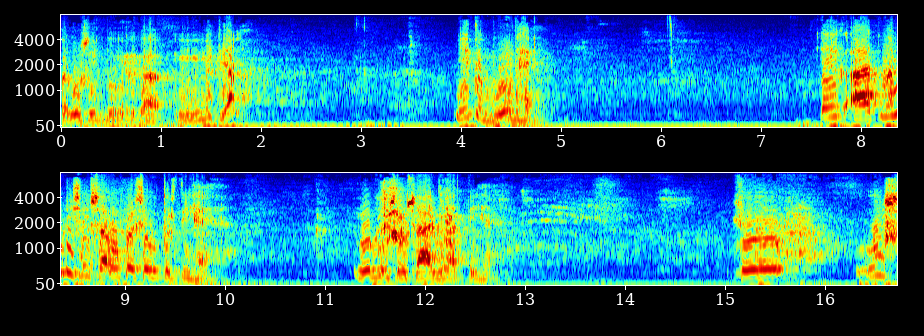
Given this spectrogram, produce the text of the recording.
और उसी बूंद का मिट जाना। ये तो बूंद है। एक आत्मा भी संसार ऊपर से उतरती है। वो भी संसार में आती है। तो उस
